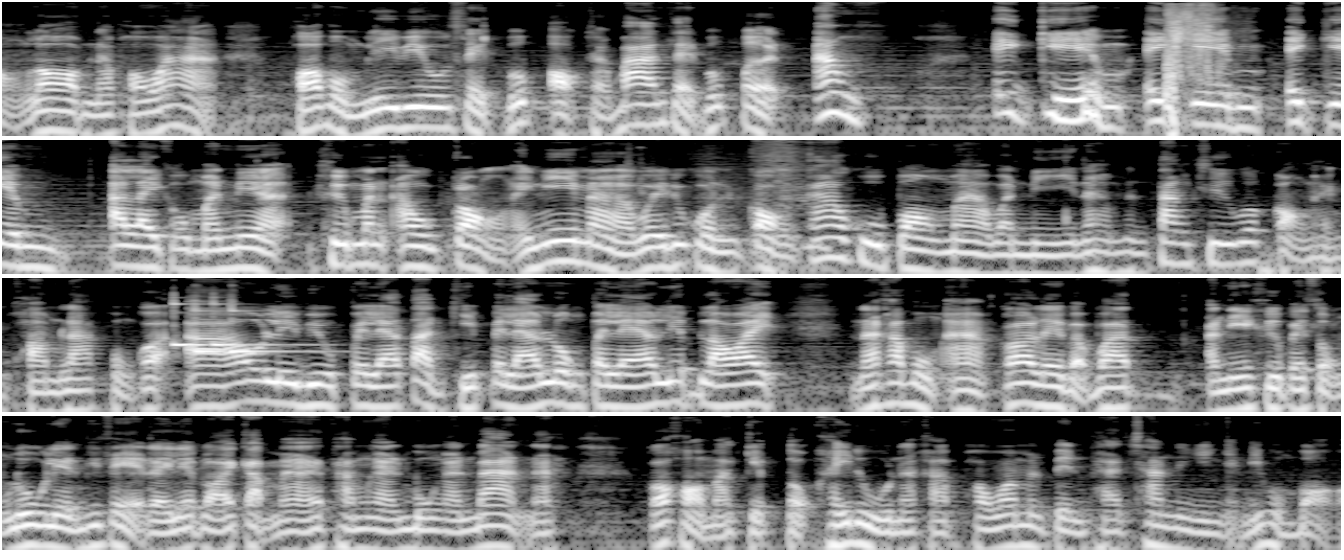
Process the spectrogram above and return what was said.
2 รอบนะ เพราะว่าพอผมรีวิวเสร็จปุ๊บออกจากบ้านเสร็จปุ๊บเปิด เอ้า ไอเกม ไอเกม ไอเกมอะไรของมันเนี่ย คือมันเอากล่องไอ้นี่มาเว้ยทุกคนกล่อง 9 คูปองมาวันนี้นะ มันตั้งชื่อว่ากล่องแห่งความรัก ผมก็เอารีวิวไปแล้วตัดคลิปไปแล้วลงไปแล้วเรียบร้อยนะครับผมอะก็เลยแบบว่า อันนี้คือไปส่งลูกเรียนพิเศษอะไรเรียบร้อยกลับมาทำงานบงงานบ้านนะ ก็ขอมาเก็บตกให้ดูนะครับ เพราะว่ามันเป็นแพชชั่นจริงๆอย่างที่ผมบอก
